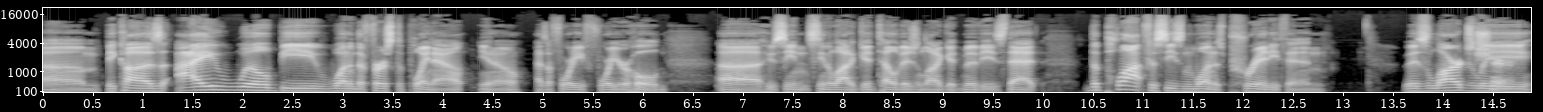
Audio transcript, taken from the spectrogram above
Um, because I will be one of the first to point out, you know, as a 44 year old, uh, who's seen seen a lot of good television, a lot of good movies, that the plot for season one is pretty thin. It was largely sure.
